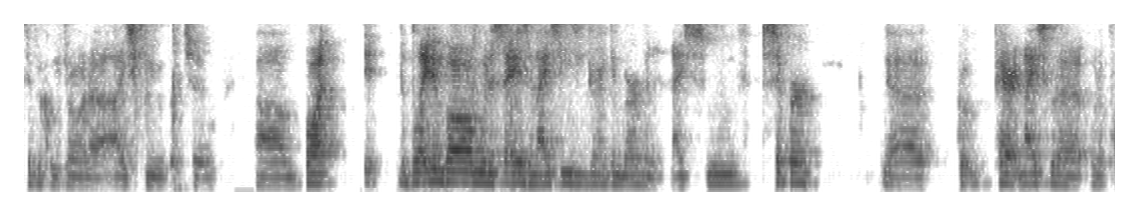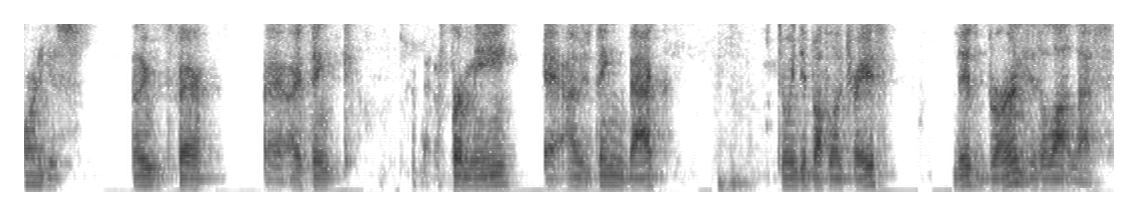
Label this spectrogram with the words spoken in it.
typically throw in an ice cube or two. Um, but it, the Blade and Bow I'm going to say is a nice easy drinking bourbon, nice smooth sipper. Uh, go, pair it nice with a with a Partagas. I think it's fair. I, I think for me, eh, I was thinking back to when we did Buffalo Trace. This burn is a lot less.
